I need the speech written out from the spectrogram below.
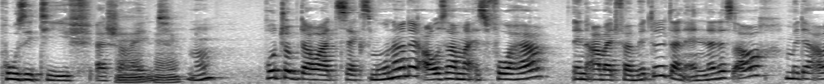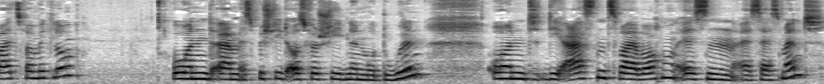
positiv erscheint. Mhm. Ne? Brotjob dauert sechs Monate, außer man ist vorher in Arbeit vermittelt, dann endet es auch mit der Arbeitsvermittlung. Und ähm, es besteht aus verschiedenen Modulen. Und die ersten zwei Wochen ist ein Assessment,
